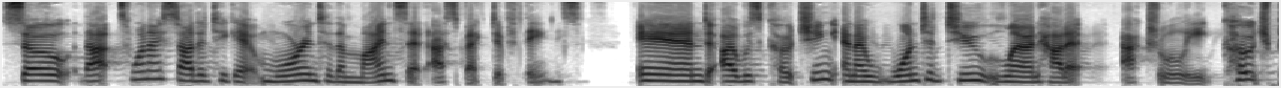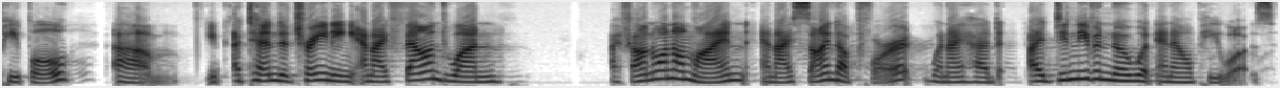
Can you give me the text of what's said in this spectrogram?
So that's when I started to get more into the mindset aspect of things. And I was coaching and I wanted to learn how to actually coach people, um, attend a training. And I found one. I found one online and I signed up for it when I had, I didn't even know what NLP was.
